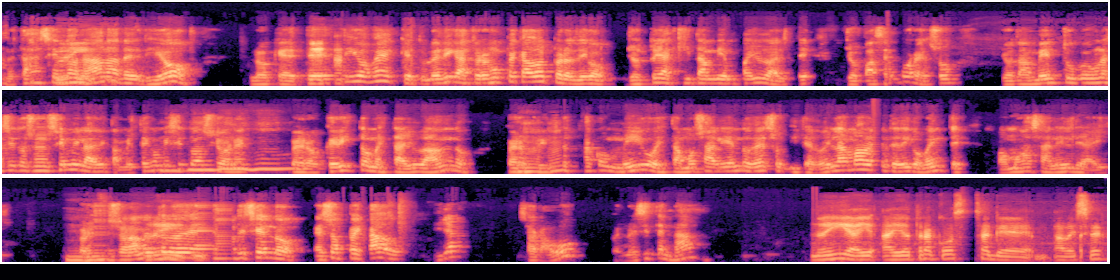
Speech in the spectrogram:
No estás haciendo Sí. nada de Dios. Lo que de Dios es que tú le digas, tú eres un pecador, pero digo, yo estoy aquí también para ayudarte, yo pasé por eso, yo también tuve una situación similar y también tengo mis situaciones, pero Cristo me está ayudando, pero. Cristo está conmigo y estamos saliendo de eso. Y te doy la mano y te digo, vente, vamos a salir de ahí. Pero si solamente lo dejas diciendo, eso es pecado, y ya, se acabó, pues no hiciste nada. No, y hay, hay otra cosa que a veces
